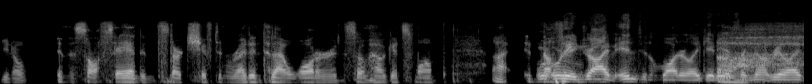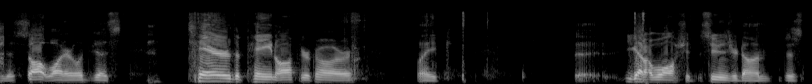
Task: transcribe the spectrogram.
you know, in the soft sand and start shifting right into that water and somehow get swamped. Uh, Or, or they drive into the water like idiots, like not Ah. realizing the salt water will just tear the paint off your car. Like uh, you gotta wash it as soon as you're done. Just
